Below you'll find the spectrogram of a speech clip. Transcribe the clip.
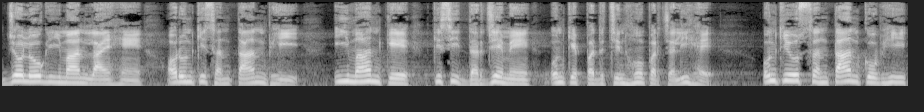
जो लोग ईमान लाए हैं और उनकी संतान भी ईमान के किसी दर्जे में उनके पद चिन्हों पर चली है, उनकी उस संतान को भी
